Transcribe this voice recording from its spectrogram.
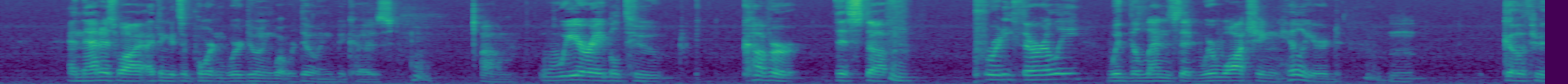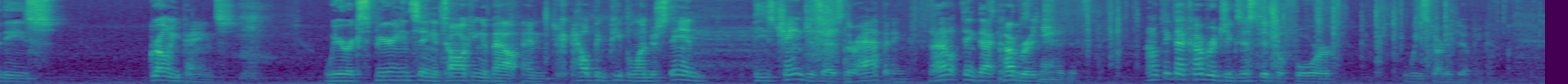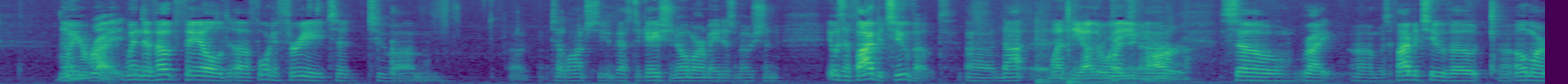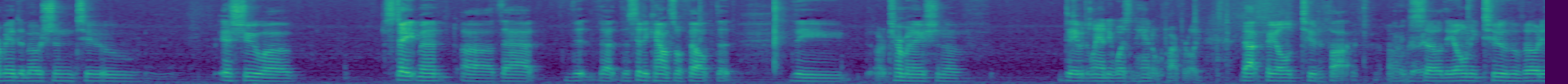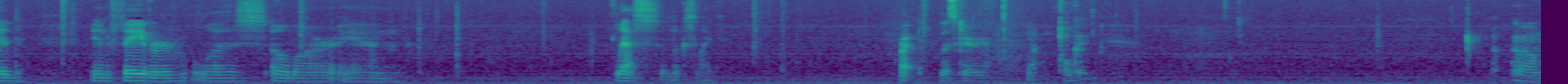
And that is why I think it's important we're doing what we're doing because um, we are able to cover this stuff pretty thoroughly with the lens that we're watching Hilliard go through these growing pains. We're experiencing and talking about and helping people understand these changes as they're happening. And I don't think that coverage I don't think that coverage existed before we started doing it. No, when- you're right. When the vote failed uh, four to three to to um, uh, to launch the investigation, Omar made his motion. It was a five to two vote, uh, not uh, Went the other way went, even uh, harder. So right, um, it was a five to two vote. Uh, Omar made the motion to issue a statement uh, that the, that the city council felt that the uh, termination of David Landy wasn't handled properly. That failed two to five. Uh, Okay. So the only two who voted in favor was Omar and Les. It looks like. Right. Les Carrier. Yeah. Okay. Um,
